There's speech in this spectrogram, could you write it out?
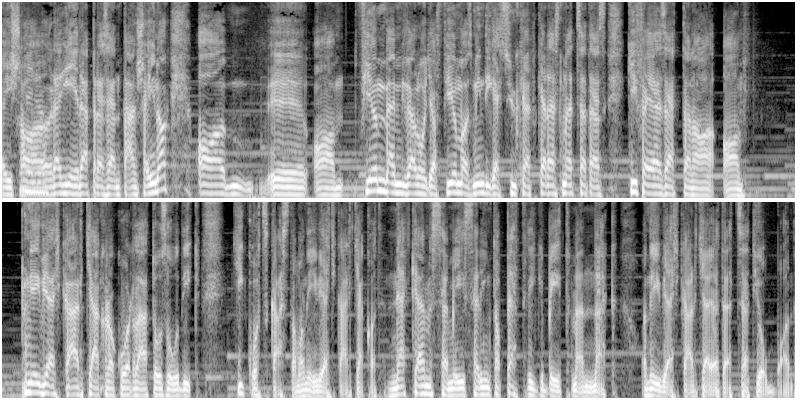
és a regény reprezentánsainak. A, a filmben, mivel hogy a film az mindig egy szűkebb keresztmetszet, ez kifejezetten a, a névjegykártyákra korlátozódik. Kikockáztam a névjegykártyákat. Nekem személy szerint a Patrick Batemannek a névjegykártyája tetszett jobban.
